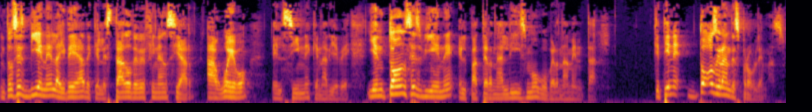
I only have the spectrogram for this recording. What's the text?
Entonces viene la idea de que el Estado debe financiar a huevo el cine que nadie ve. Y entonces viene el paternalismo gubernamental que tiene dos grandes problemas.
